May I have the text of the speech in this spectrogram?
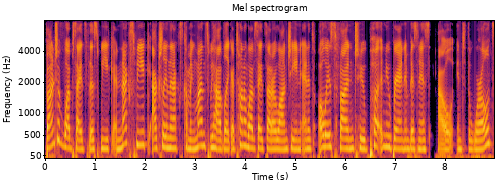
bunch of websites this week and next week. Actually, in the next coming months, we have like a ton of websites that are launching, and it's always fun to put a new brand and business out into the world.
